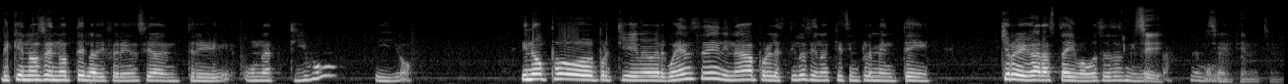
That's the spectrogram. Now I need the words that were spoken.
de que no se note la diferencia entre un nativo y yo. Y no por, porque me avergüence ni nada por el estilo, sino que simplemente quiero llegar hasta ahí, vamos, esa es mi Sí, meta de sí, entiendo, entiendo.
